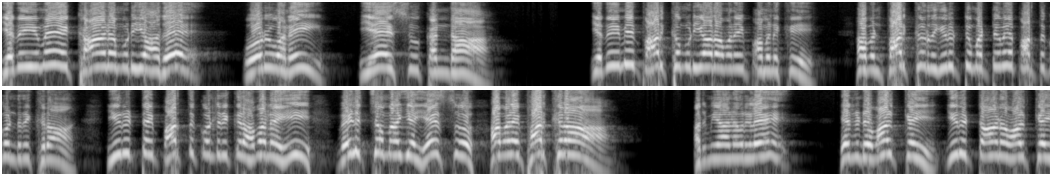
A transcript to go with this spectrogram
எதையுமே காண முடியாத ஒருவனை இயேசு கண்டா எதையுமே பார்க்க முடியாத அவனை அவனுக்கு. அவன் பார்க்கிறது இருட்டு மட்டுமே பார்த்து கொண்டிருக்கிறான். இருட்டை பார்த்து கொண்டிருக்கிற அவனை வெளிச்சமாகிய இயேசு அவனை பார்க்கிறார். அருமையானவர்களே என்னுடைய வாழ்க்கை இருட்டான வாழ்க்கை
